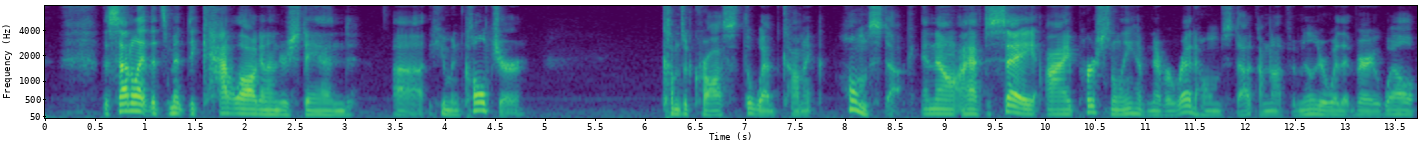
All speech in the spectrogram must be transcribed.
the satellite that's meant to catalog and understand uh, human culture comes across the webcomic Homestuck. And now I have to say, I personally have never read Homestuck. I'm not familiar with it very well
